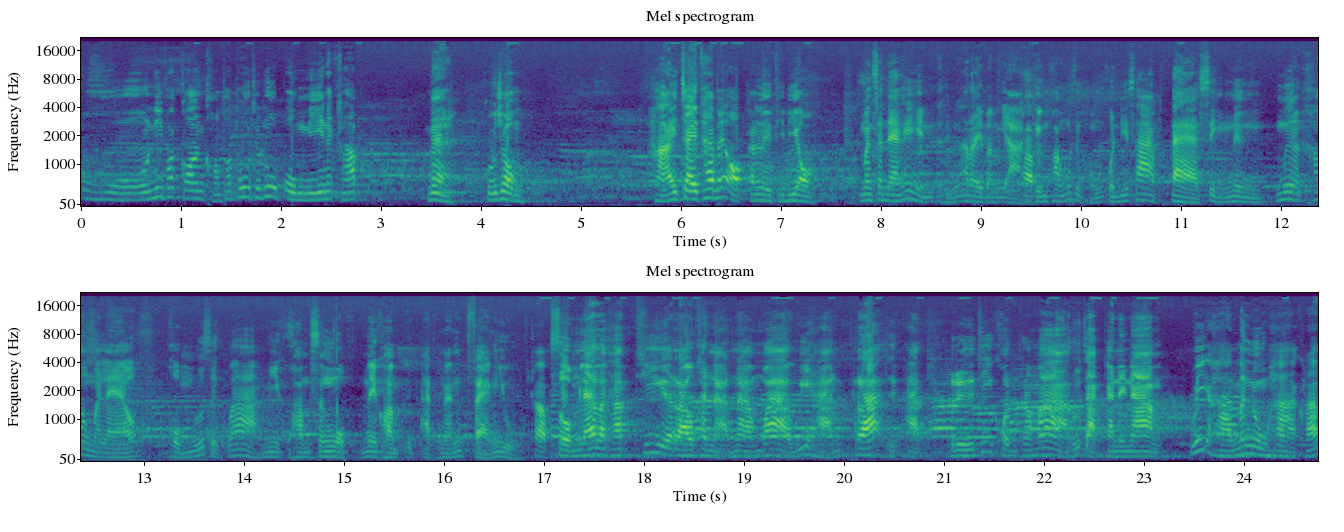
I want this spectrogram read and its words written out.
โอ้โห นี่พระกรของพระพุทธรูปองค์นี้นะครับแม่คุณผู้ชม หายใจแทบไม่ออกกันเลยทีเดียว มันแสดงให้เห็นถึงอะไรบางอย่าง ครับ ถึงความรู้สึกของคนที่สร้างแต่สิ่งหนึ่งเมื่อเข้ามาแล้ว ผมรู้สึกว่ามีความสงบในความอึดอัดนั้นแฝงอยู่ ครับ สมแล้วล่ะครับที่เราขนานนามว่าวิหารพระอึดอัด หรือที่คนพม่ารู้จักกันในนาม วิหารมนูหาครับ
